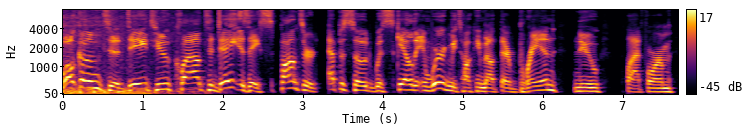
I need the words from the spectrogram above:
Welcome to Day 2 Cloud. Today is a sponsored episode with Scality, and we're going to be talking about their brand new platform,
